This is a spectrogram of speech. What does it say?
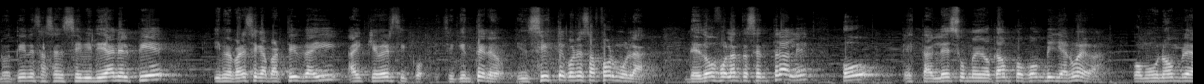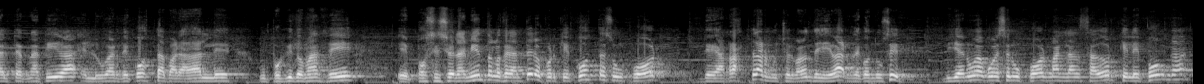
no tiene esa sensibilidad en el pie y me parece que a partir de ahí hay que ver si, si Quintero insiste con esa fórmula de dos volantes centrales o establece un mediocampo con Villanueva como un hombre de alternativa en lugar de Costa para darle un poquito más de eh, posicionamiento a los delanteros, porque Costa es un jugador de arrastrar mucho el balón, de llevar, de conducir. Villanueva puede ser un jugador más lanzador que le ponga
